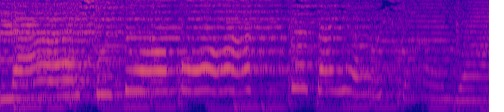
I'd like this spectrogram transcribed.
那是多么自在又逍遥。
